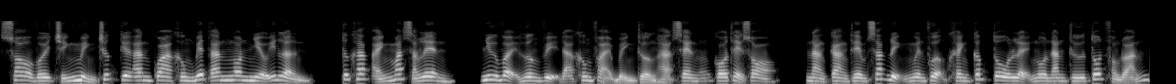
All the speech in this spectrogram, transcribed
So với chính mình trước kia ăn qua không biết ăn ngon nhiều ít lần, tức khắc ánh mắt sáng lên, như vậy hương vị đã không phải bình thường hạt sen có thể so, nàng càng thêm xác định Nguyên Phượng Khanh cấp Tô Lệ Ngôn ăn thứ tốt phỏng đoán,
